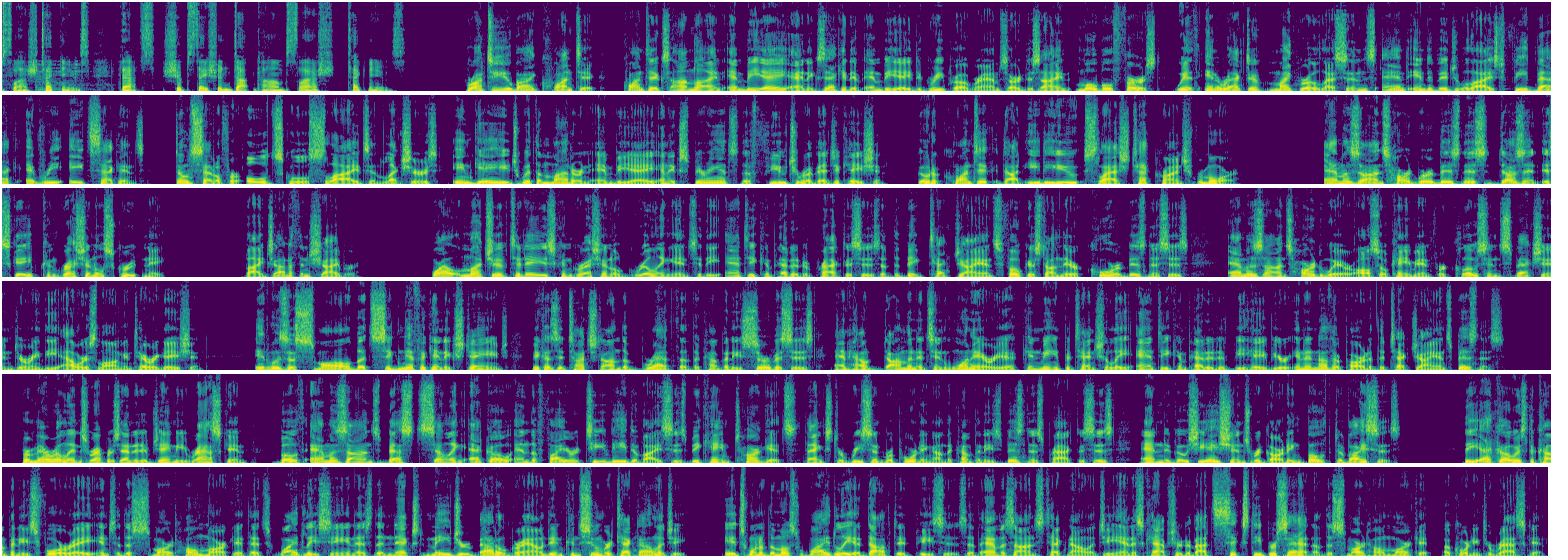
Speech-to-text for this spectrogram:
slash technews. That's shipstation.com slash technews. Brought to you by Quantic. Quantic's online MBA and executive MBA degree programs are designed mobile first with interactive micro lessons and individualized feedback every eight seconds. Don't settle for old school slides and lectures. Engage with a modern MBA and experience the future of education. Go to quantic.edu slash TechCrunch for more. Amazon's hardware business doesn't escape congressional scrutiny by Jonathan Shieber. While much of today's congressional grilling into the anti competitive practices of the big tech giants focused on their core businesses, Amazon's hardware also came in for close inspection during the hours long interrogation. It was a small but significant exchange because it touched on the breadth of the company's services and how dominance in one area can mean potentially anti competitive behavior in another part of the tech giant's business. For Maryland's Representative Jamie Raskin, both Amazon's best selling Echo and the Fire TV devices became targets thanks to recent reporting on the company's business practices and negotiations regarding both devices. The Echo is the company's foray into the smart home market that's widely seen as the next major battleground in consumer technology. It's one of the most widely adopted pieces of Amazon's technology and has captured about 60% of the smart home market, according to Raskin.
